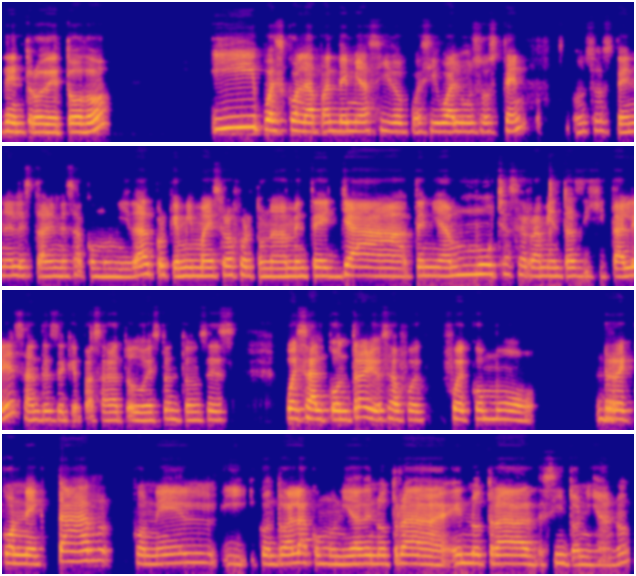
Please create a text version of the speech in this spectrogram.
dentro de todo. Y pues con la pandemia ha sido pues igual un sostén, un sostén el estar en esa comunidad, porque mi maestro afortunadamente ya tenía muchas herramientas digitales antes de que pasara todo esto, entonces, pues al contrario, o sea, fue, fue como reconectar con él y, con toda la comunidad en otra, en otra sintonía, ¿no?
